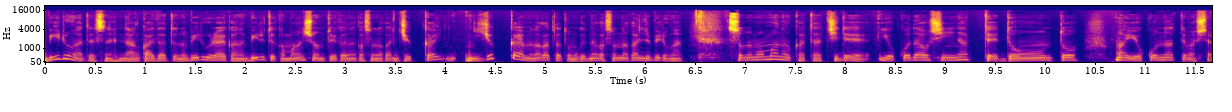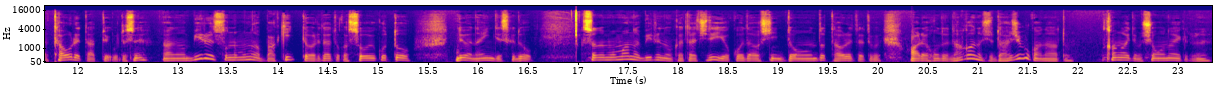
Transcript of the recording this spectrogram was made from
ビルがですね、何階建ての？ビルぐらいかな、ビルというかマンションというか、なんかそんな感じ、10階 ?20 階もなかったと思うけど、なんかそんな感じのビルが、そのままの形で横倒しになって、ドーンと、まあ横になってました。倒れたということですね。あの、ビルそのものがバキッと割れたとか、そういうことではないんですけど、そのままのビルの形で横倒しにドーンと倒れたということ、あれ、本当に中の人大丈夫かなと考えてもしょうがないないけどね、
